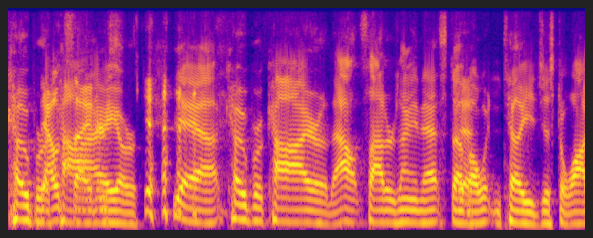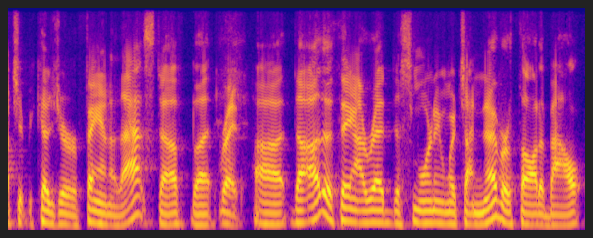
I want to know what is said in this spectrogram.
Cobra Kai, or yeah, Cobra Kai or The Outsiders, any of that stuff. Yeah. I wouldn't tell you just to watch it because you're a fan of that stuff. But Right. uh, the other thing I read this morning, which I never thought about,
